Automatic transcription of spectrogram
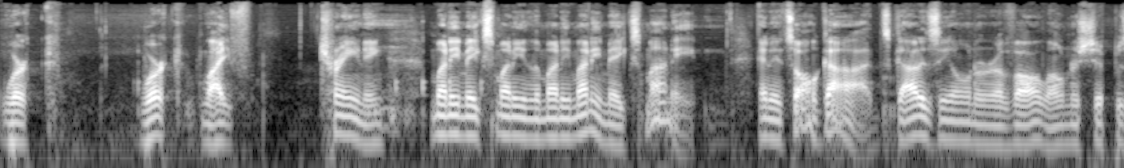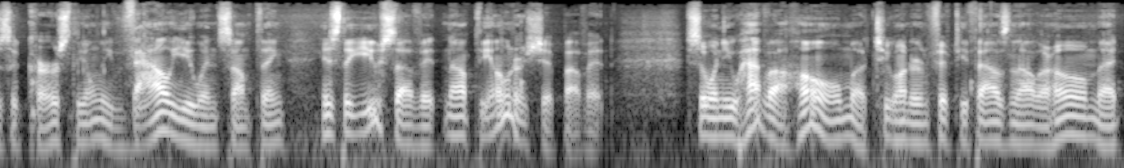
work, work, life, training. Money makes money, and the money, money makes money. And it's all God's. God is the owner of all. Ownership is a curse. The only value in something is the use of it, not the ownership of it. So when you have a home, a $250,000 home that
